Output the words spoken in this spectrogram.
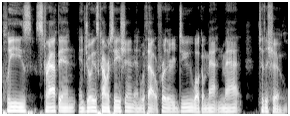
please strap in, enjoy this conversation, and without further ado, welcome Matt and Matt to the show.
